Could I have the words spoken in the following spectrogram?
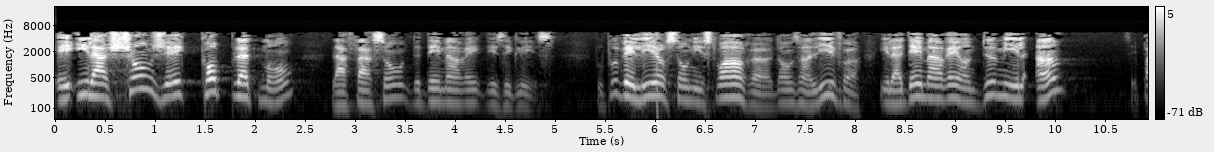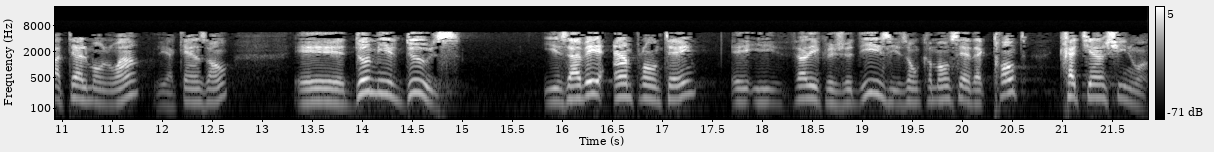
Et il a changé complètement la façon de démarrer des églises. Vous pouvez lire son histoire euh, dans un livre. Il a démarré en 2001, c'est pas tellement loin, il y a 15 ans, et 2012, ils avaient implanté, et il fallait que je dise, ils ont commencé avec 30 chrétiens chinois.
